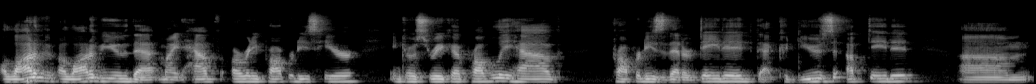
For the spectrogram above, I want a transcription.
A lot of a lot of you that might have already properties here in Costa Rica probably have properties that are dated that could use updated. Um,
